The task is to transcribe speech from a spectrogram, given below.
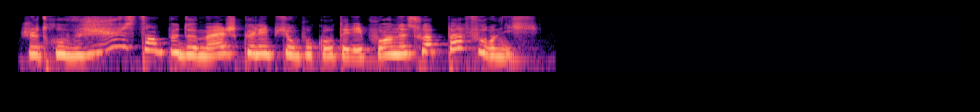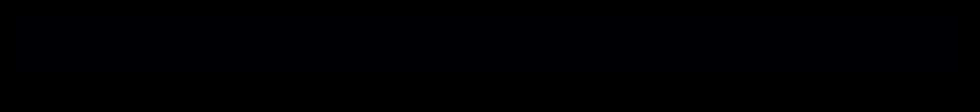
Je trouve juste un peu dommage que les pions pour compter les points ne soient pas fournis.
